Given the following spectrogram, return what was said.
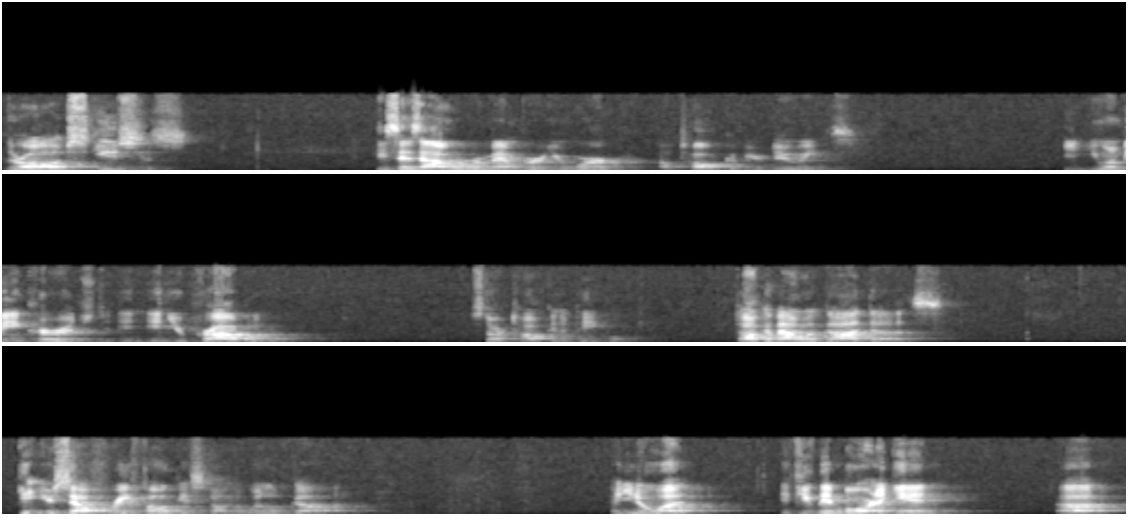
they're all excuses. He says, I will remember your work. I'll talk of your doings. You, you want to be encouraged in, in your problem? Start talking to people. Talk about what God does. Get yourself refocused on the will of God. And you know what? If you've been born again, uh,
